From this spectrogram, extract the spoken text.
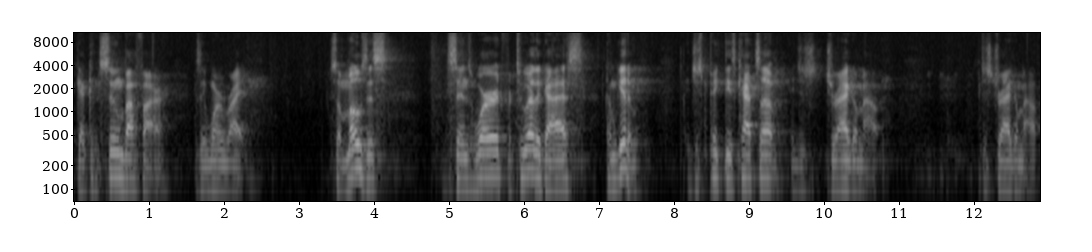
got consumed by fire because they weren't right. So Moses sends word for two other guys come get them just pick these cats up and just drag them out. Just drag them out.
